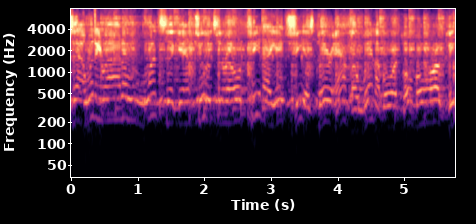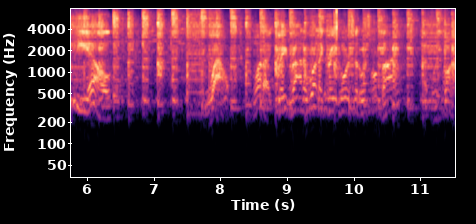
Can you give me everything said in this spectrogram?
that winning ride once again, two weeks in a row. Tina Yates, she is clear, and the win aboard Bowmore VDL. Wow, what a great rider, what a great horse that was won by. That went.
